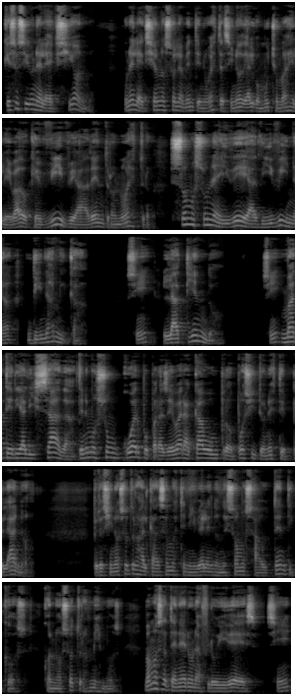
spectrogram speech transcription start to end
que eso ha sido una elección, una elección no solamente nuestra, sino de algo mucho más elevado que vive adentro nuestro. Somos una idea divina, dinámica, ¿sí? Latiendo, ¿sí? Materializada. Tenemos un cuerpo para llevar a cabo un propósito en este plano. Pero si nosotros alcanzamos este nivel en donde somos auténticos con nosotros mismos, vamos a tener una fluidez, ¿sí?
